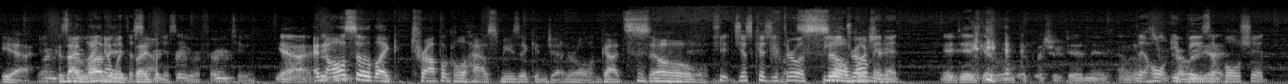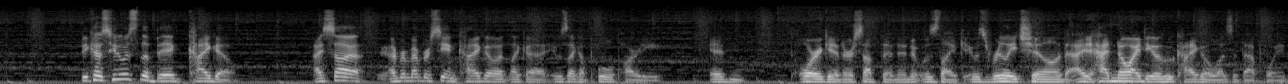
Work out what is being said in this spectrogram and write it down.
yeah Yeah, because i love I know it what the but sound is that you're referring to. yeah. I and think- also like tropical house music in general got so Just because you throw a So steel drum in it, it did get a little bit butchered, didn't it? I don't know the whole it's recovered Ibiza yet. bullshit. because who was the big Kygo? I saw. I remember seeing Kygo at like a. It was like a pool party in Oregon or something, and it was like it was really chilled. I had no idea who Kygo was at that point,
